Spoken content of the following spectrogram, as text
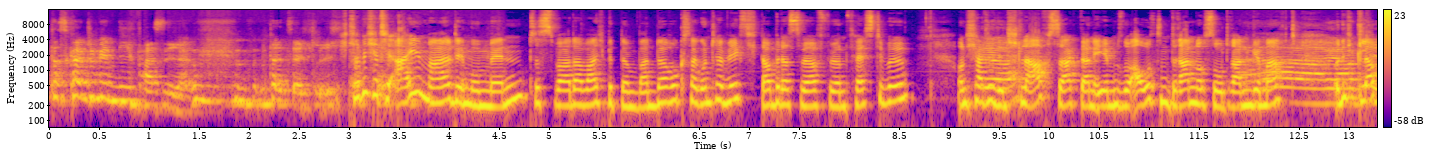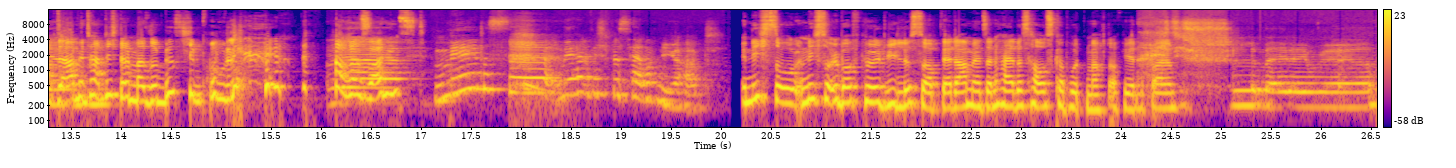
Das könnte mir nie passieren. tatsächlich. Ich glaube, ich hatte einmal den Moment, das war, da war ich mit einem Wanderrucksack unterwegs. Ich glaube, das wäre für ein Festival. Und ich hatte ja. den Schlafsack dann eben so außen dran noch so dran ah, gemacht. Ja, und ich glaube, okay. damit hatte ich dann mal so ein bisschen Probleme. Aber ja, sonst. Nee, das äh, nee, habe ich bisher noch nie gehabt. Nicht so, nicht so überfüllt wie Lysop, der damit sein halbes Haus kaputt macht, auf jeden Fall. Richtig schlimm, ey, der Junge, ja.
